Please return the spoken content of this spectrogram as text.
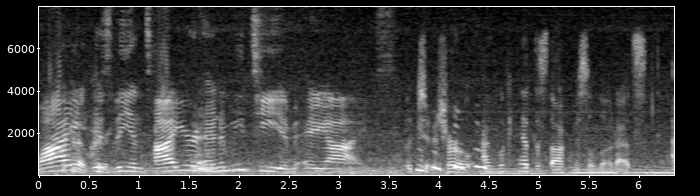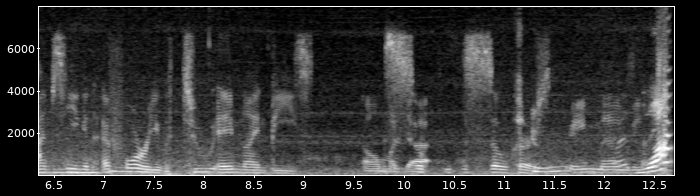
Why is the entire enemy team AIs? Ch- Charles, I'm looking at the stock missile loadouts. I'm seeing an F4E with two AIM-9Bs. Oh my This god. So, this is so cursed. What?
